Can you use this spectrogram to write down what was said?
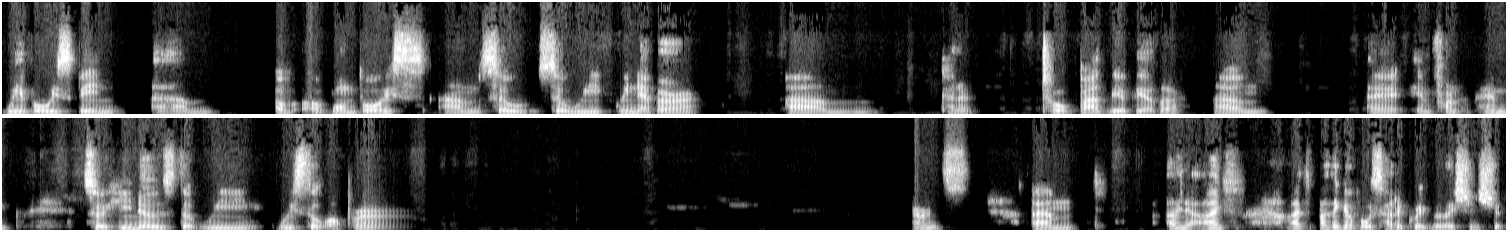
we've always been um, of of one voice, um, so so we we never um, kind of talk badly of the other um, uh, in front of him. So he knows that we we still operate parents. Um, I mean, I've, I've, I think I've always had a great relationship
